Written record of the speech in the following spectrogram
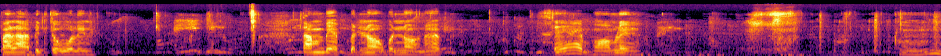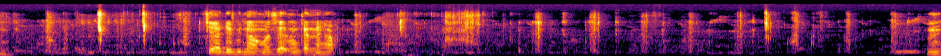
ปลาลาเป็นตัวเลยตำแบบบ้านนอกบ้านนอกนะครับแซ่บหอมเลยนะอืมเจ็บได้พี่น้องมาเสร็จเหมือนกันนะครับอืม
